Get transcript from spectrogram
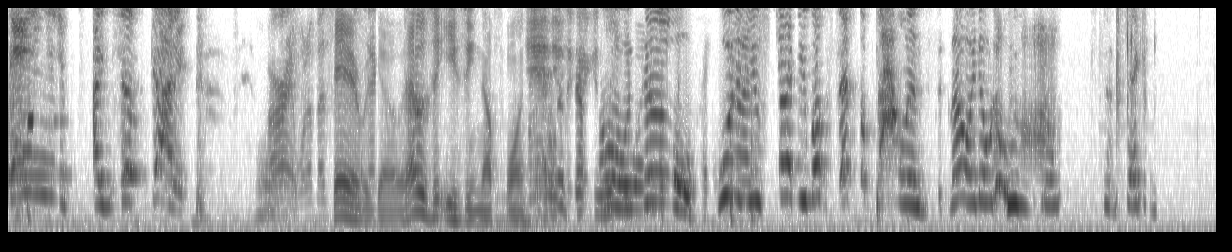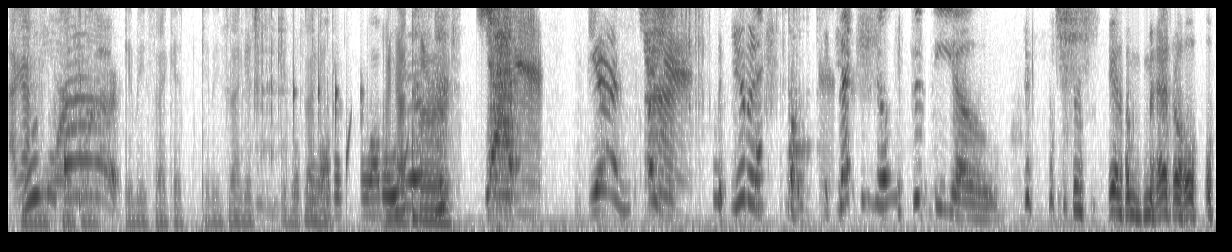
Dang it! I just got it. Alright, one of us There gets we go. That was an easy enough one. And the other guy gets Oh no! What have you done? You've upset the balance. Now I don't know who's ah. who's second. I got four. give me a second. Give me a second. Give me a second. Wobble, wobble, I got third. Yes! Yes! You're the second goes to Zeo. In a medal.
